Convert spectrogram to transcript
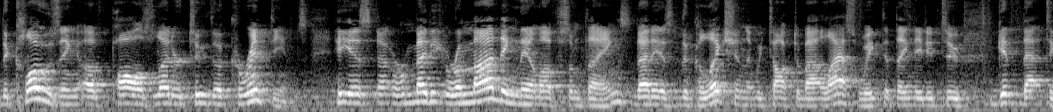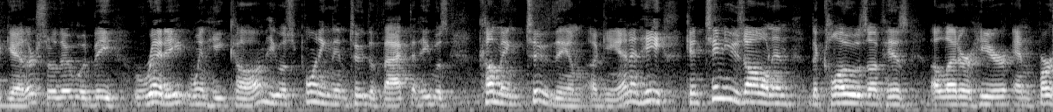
the closing of Paul's letter to the Corinthians. He is uh, maybe reminding them of some things, that is, the collection that we talked about last week, that they needed to get that together so that it would be ready when he come. He was pointing them to the fact that he was coming to them again. And he continues on in the close of his uh, letter here in 1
